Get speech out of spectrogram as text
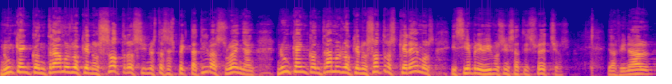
Nunca encontramos lo que nosotros y nuestras expectativas sueñan. Nunca encontramos lo que nosotros queremos y siempre vivimos insatisfechos. Y al final,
